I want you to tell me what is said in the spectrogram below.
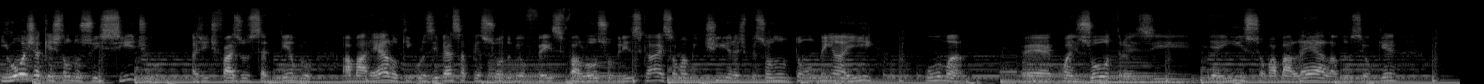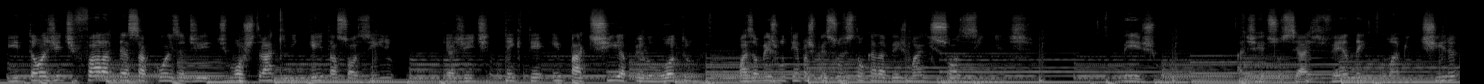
E hoje a questão do suicídio, a gente faz o setembro amarelo, que inclusive essa pessoa do meu Face falou sobre isso, que ah, isso é uma mentira, as pessoas não estão nem aí uma é, com as outras e, é isso, é uma balela, não sei o quê. Então a gente fala dessa coisa de, de mostrar que ninguém está sozinho, que a gente tem que ter empatia pelo outro, mas ao mesmo tempo as pessoas estão cada vez mais sozinhas. Mesmo. As redes sociais vendem uma mentira.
